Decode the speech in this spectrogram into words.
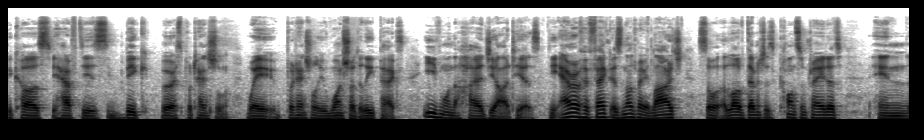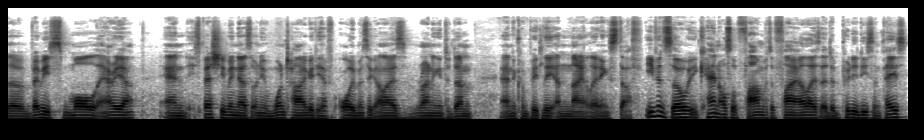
because you have this big burst potential where potentially one-shot elite packs even on the higher GR tiers. The area of effect is not very large so a lot of damage is concentrated in a very small area and especially when there's only one target you have all your mystic allies running into them and completely annihilating stuff. Even so you can also farm with the fire allies at a pretty decent pace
